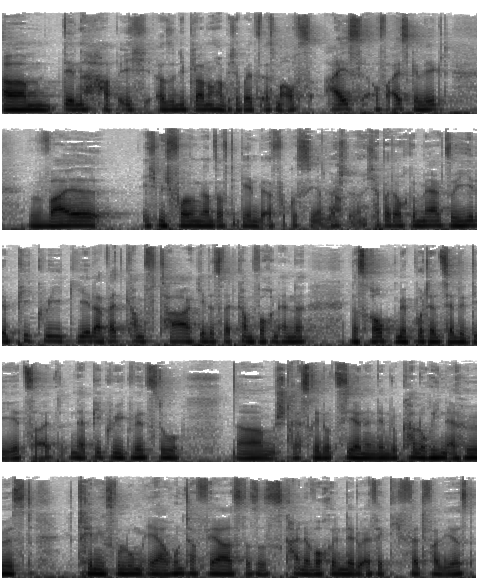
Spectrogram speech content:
Ähm, den habe ich, also die Planung habe ich aber jetzt erstmal aufs Eis, auf Eis gelegt, weil ich mich voll und ganz auf die GNBR fokussieren ja. möchte. Ich habe halt auch gemerkt, so jede Peak Week, jeder Wettkampftag, jedes Wettkampfwochenende das raubt mir potenzielle Diätzeit. In der Peak Week willst du ähm, Stress reduzieren, indem du Kalorien erhöhst, Trainingsvolumen eher runterfährst. Das ist keine Woche, in der du effektiv Fett verlierst.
